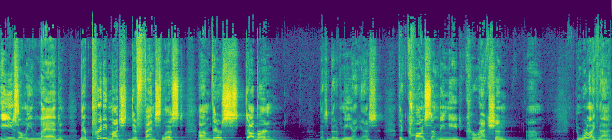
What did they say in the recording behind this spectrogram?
easily led. They're pretty much defenseless. Um, they're stubborn. That's a bit of me, I guess. They constantly need correction. Um, and we're like that.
